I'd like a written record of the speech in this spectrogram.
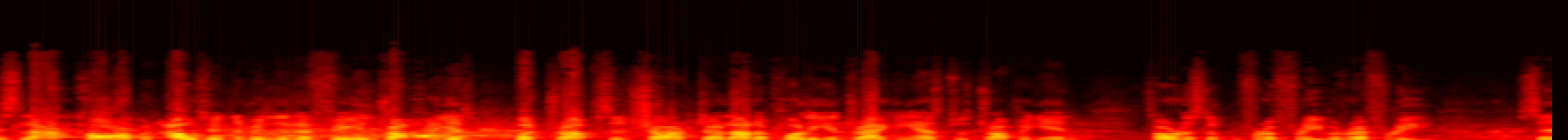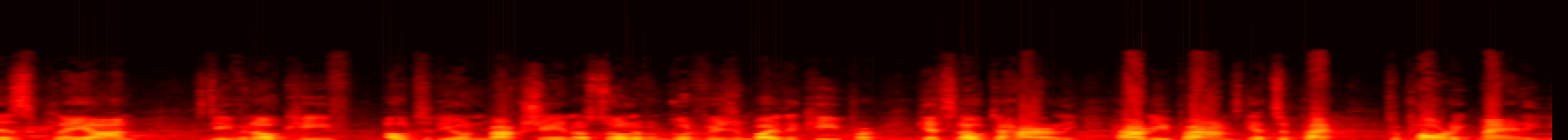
is Lar Corbett out in the middle of the field, dropping it, but drops it short there. A lot of pulling and dragging as it was dropping in. Thurles looking for a free, but referee says play on. Stephen O'Keeffe out to the unmarked Shane O'Sullivan. Good vision by the keeper. Gets it out to Harley. Harley Barnes gets it back to Pauric Mahony.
